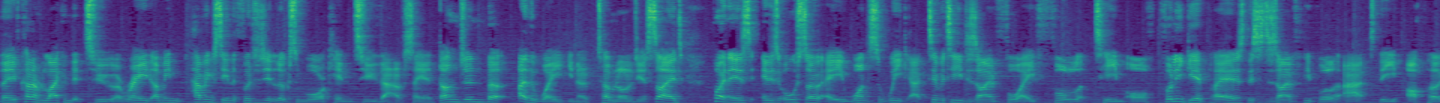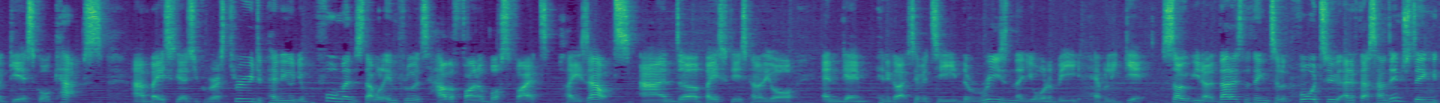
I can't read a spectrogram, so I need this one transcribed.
they've kind of likened it to a raid. I mean, having seen the footage, it looks more akin to that of, say, a dungeon, but either way, you know, terminology aside, point is, it is also a once a week activity designed for a full team of fully geared players. This is designed for people at the upper gear score caps. And basically, as you progress through, depending on your performance, that will influence how the final boss fight plays out. And uh, basically, it's kind of your endgame pinnacle activity, the reason that you want to be heavily geared. So, you know, that is the thing to look forward to, and if that sounds interesting,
